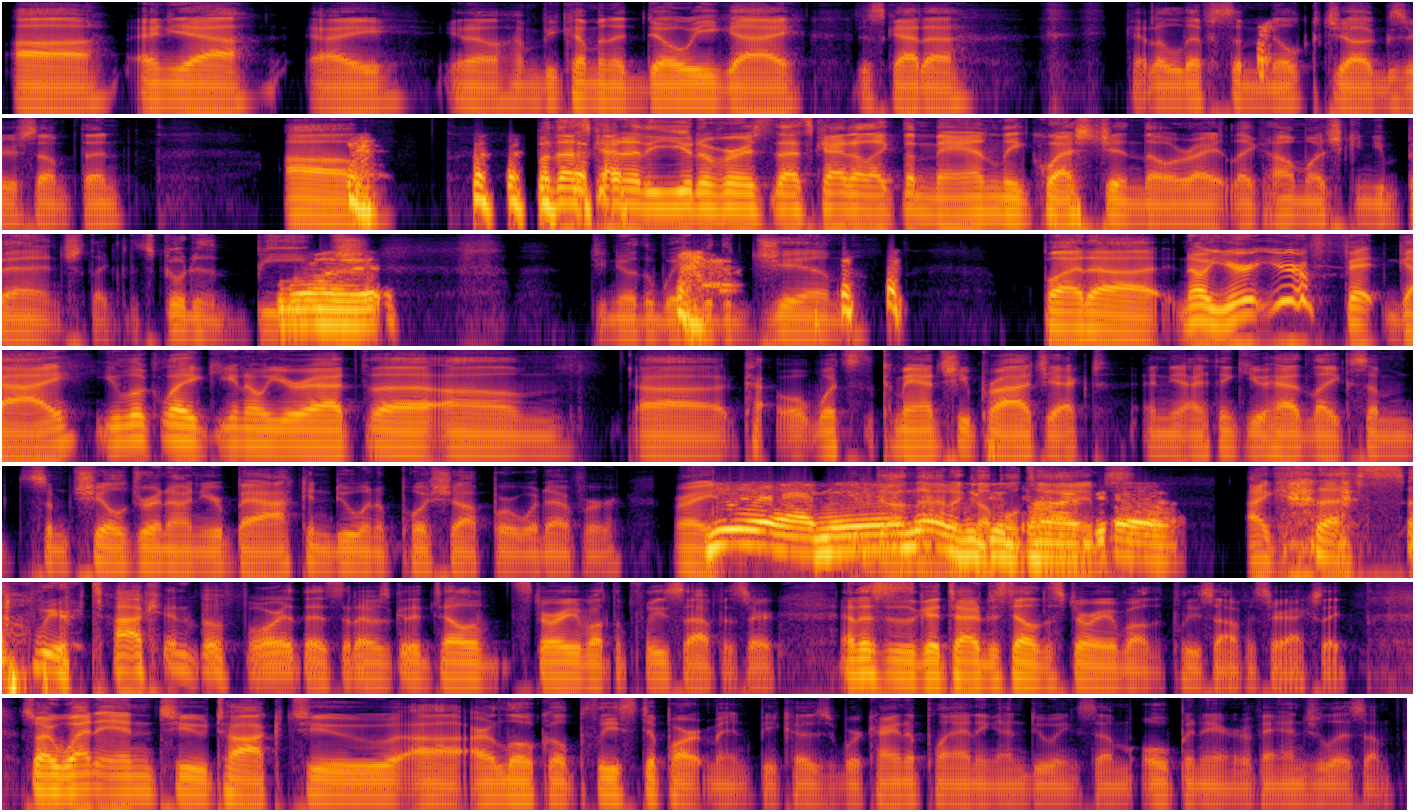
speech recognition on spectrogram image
Uh and yeah, I you know, I'm becoming a doughy guy. Just gotta gotta lift some milk jugs or something. Um but that's kind of the universe. That's kind of like the manly question though, right? Like how much can you bench? Like let's go to the beach. Right. Do you know the way to the gym? but uh no, you're you're a fit guy. You look like, you know, you're at the um uh what's the Comanche project and I think you had like some some children on your back and doing a push up or whatever, right? Yeah, man. done that was a couple good time. times. Yeah. I gotta. So we were talking before this, and I was going to tell a story about the police officer, and this is a good time to tell the story about the police officer, actually. So I went in to talk to uh, our local police department because we're kind of planning on doing some open air evangelism,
